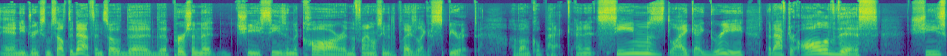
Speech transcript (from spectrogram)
and he drinks himself to death. And so the the person that she sees in the car in the final scene of the play is like a spirit of Uncle Peck. And it seems like I agree that after all of this, she's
